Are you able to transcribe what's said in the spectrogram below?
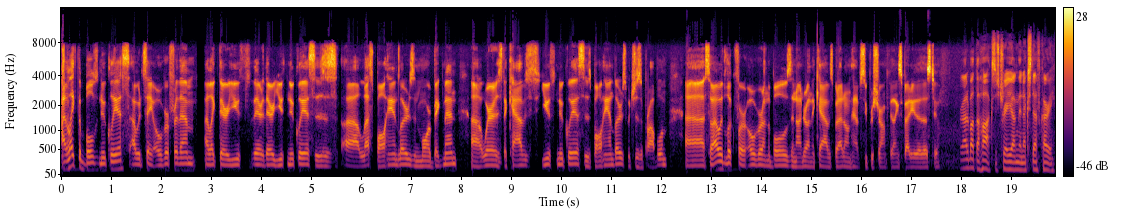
I like the Bulls nucleus. I would say over for them. I like their youth. Their their youth nucleus is uh, less ball handlers and more big men, uh, whereas the Cavs youth nucleus is ball handlers, which is a problem. Uh, so I would look for over on the Bulls and under on the Cavs, but I don't have super strong feelings about either of those two. Forgot about the Hawks. Is Trae Young the next Steph Curry?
